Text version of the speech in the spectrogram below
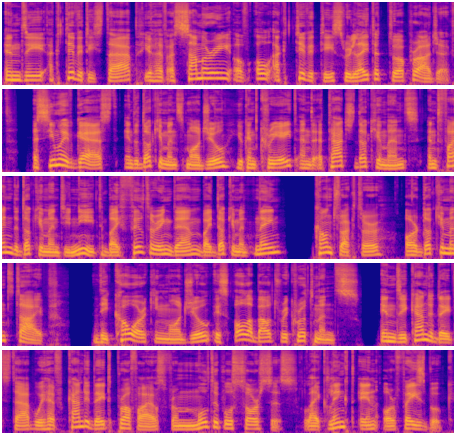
In the Activities tab, you have a summary of all activities related to a project. As you may have guessed, in the Documents module, you can create and attach documents and find the document you need by filtering them by document name, contractor, or document type. The Co-working module is all about recruitments. In the Candidates tab, we have candidate profiles from multiple sources, like LinkedIn or Facebook.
